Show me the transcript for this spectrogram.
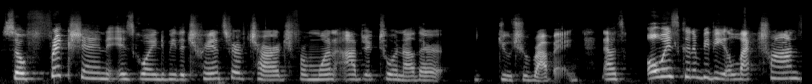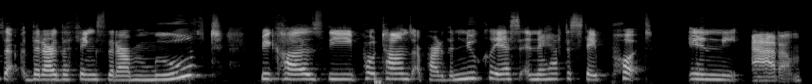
So friction is going to be the transfer of charge from one object to another due to rubbing. Now it's always going to be the electrons that, that are the things that are moved because the protons are part of the nucleus and they have to stay put in the atom.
